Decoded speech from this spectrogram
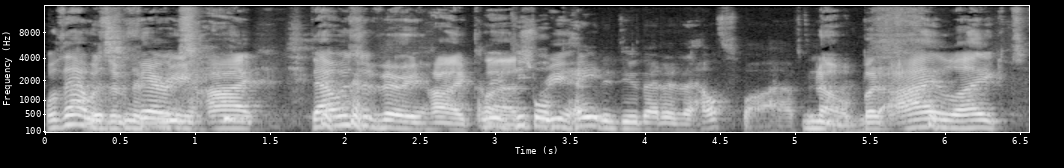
Well, that was a very high. That was a very high I class mean, people rehab. pay to do that at a health spa. Half the No, time. but I liked.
